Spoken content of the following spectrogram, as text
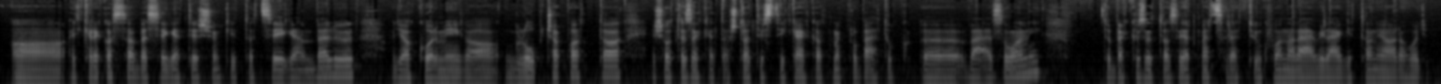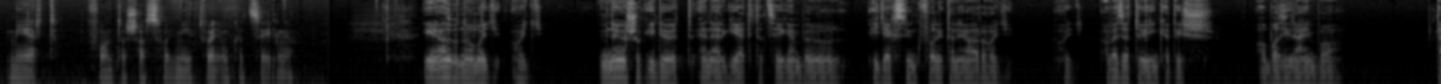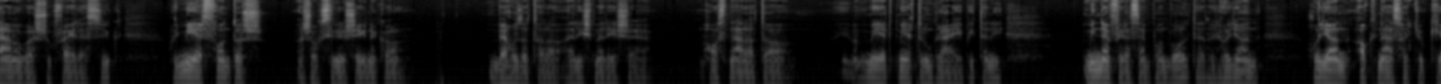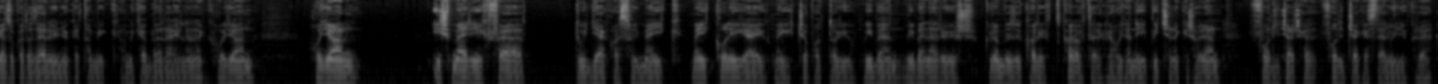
a, egy kerekasztal beszélgetésünk itt a cégen belül, hogy akkor még a Globe csapattal, és ott ezeket a statisztikákat megpróbáltuk ö, vázolni, többek között azért, mert szerettünk volna rávilágítani arra, hogy miért fontos az, hogy mi itt vagyunk a cégnél. Én azt gondolom, hogy, hogy mi nagyon sok időt, energiát itt a cégen belül igyekszünk fordítani arra, hogy, hogy a vezetőinket is abba az irányba támogassuk, fejlesszük, hogy miért fontos a sokszínűségnek a behozatala, elismerése, használata, miért, miért tudunk ráépíteni. Mindenféle szempontból, tehát hogy hogyan, hogyan aknázhatjuk ki azokat az előnyöket, amik, amik ebben rejlenek, hogyan, hogyan ismerjék fel, tudják azt, hogy melyik, melyik kollégájuk, melyik csapattagjuk miben, miben erős, különböző karakterekre hogyan építsenek, és hogyan fordítsák, fordítsák ezt előnyükre.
